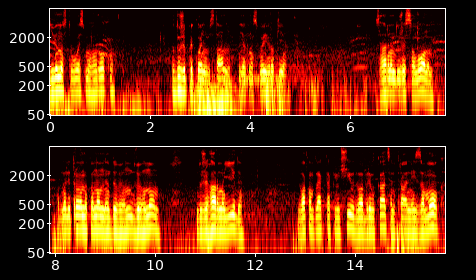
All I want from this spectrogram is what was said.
98-го року. В дуже прикольному стані, як на свої роки. З гарним дуже салоном, однолітровим економним двигуном. Дуже гарно їде. Два комплекта ключів, два брілка, центральний замок,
